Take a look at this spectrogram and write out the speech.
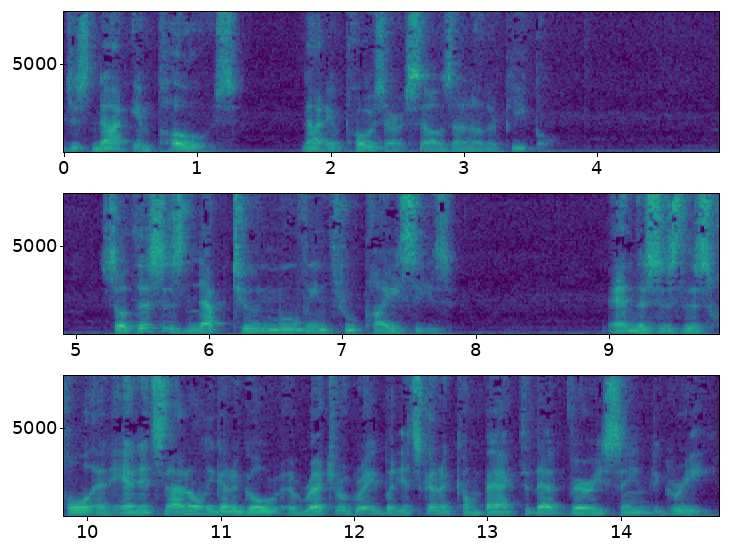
just not impose, not impose ourselves on other people. So this is Neptune moving through Pisces. And this is this whole, and, and it's not only going to go retrograde, but it's going to come back to that very same degree,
